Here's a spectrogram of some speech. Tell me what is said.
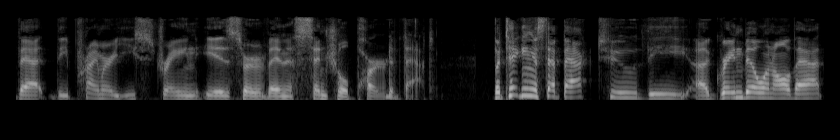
that the primary yeast strain is sort of an essential part of that. But taking a step back to the uh, grain bill and all that,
